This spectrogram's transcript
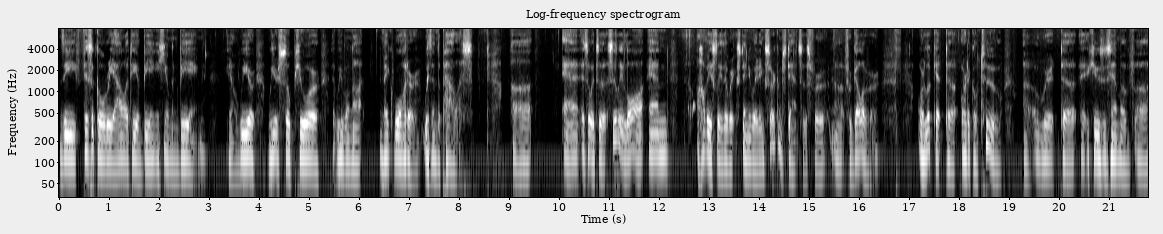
the physical reality of being a human being. You know, we are we are so pure that we will not make water within the palace. Uh, and so it's a silly law, and obviously there were extenuating circumstances for uh, for Gulliver. Or look at uh, Article Two, uh, where it uh, accuses him of uh,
